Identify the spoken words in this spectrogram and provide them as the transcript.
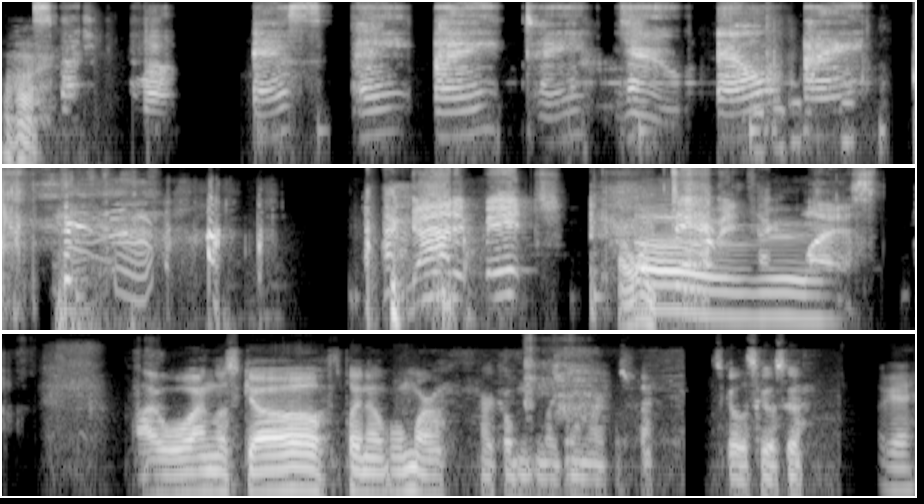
thought? Uh, Spatula. S P A T U L A. I got it, bitch. I won. Oh, Damn it, second man. last. I won. Let's go. Let's play no, one more. Or a couple, like one more. Let's go. Let's go. Let's go. Okay.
